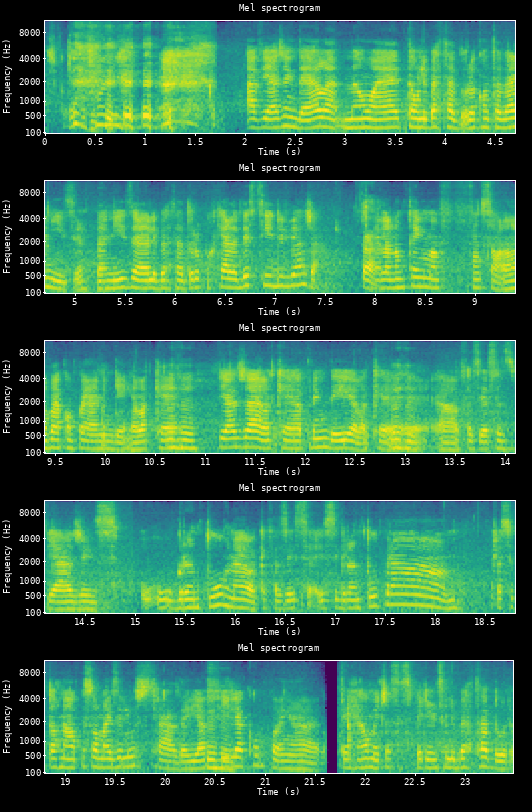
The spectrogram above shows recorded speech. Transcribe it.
Acho que eu a viagem dela não é tão libertadora quanto a da Anísia. A Anísia é libertadora porque ela decide viajar. Tá. Ela não tem uma função, ela não vai acompanhar ninguém. Ela quer uhum. viajar, ela quer aprender, ela quer uhum. fazer essas viagens, o, o, Grand Tour, né? Ela quer fazer esse, esse Grand Tour para para se tornar uma pessoa mais ilustrada. E a uhum. filha acompanha ela. Tem realmente essa experiência libertadora.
